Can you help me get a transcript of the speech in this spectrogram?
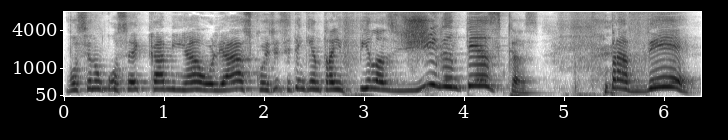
Você não consegue caminhar, olhar as coisas. Você tem que entrar em filas gigantescas para ver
